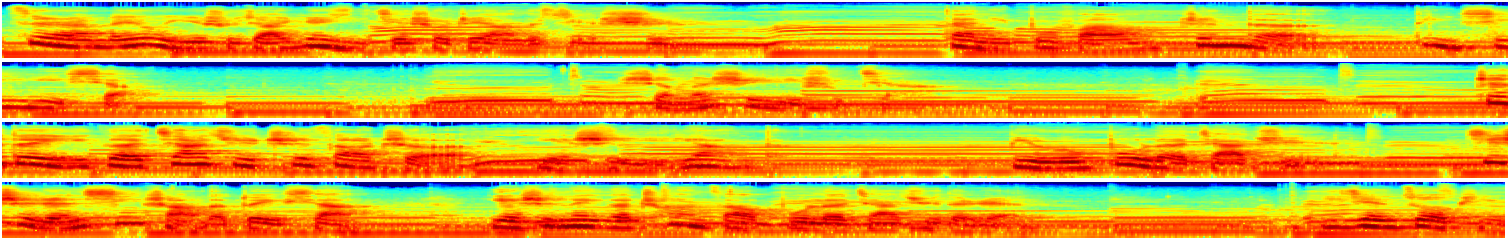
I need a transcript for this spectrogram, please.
自然没有艺术家愿意接受这样的解释，但你不妨真的定心一想：什么是艺术家？这对一个家具制造者也是一样的。比如布勒家具，既是人欣赏的对象，也是那个创造布勒家具的人。一件作品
